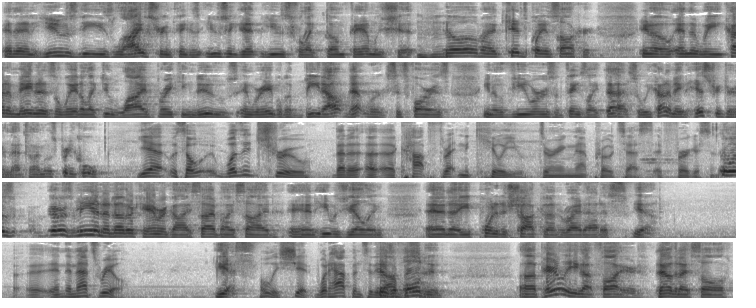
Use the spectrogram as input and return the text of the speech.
and then use these live stream things that usually get used for like dumb family shit. Mm-hmm. You know, my kids playing soccer, you know, and then we kind of made it as a way to like do live breaking news, and we're able to beat out networks as far as you know viewers and things like that. So we kind of made history during that time. It was pretty cool. Yeah. So was it true that a, a, a cop threatened to kill you during that protest at Ferguson? It was there was me and another camera guy side by side, and he was yelling, and uh, he pointed a shotgun right at us. Yeah. Uh, and, and that's real. Yes. Holy shit! What happened to the He was a bald dude. Uh, apparently, he got fired. Now that I saw,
